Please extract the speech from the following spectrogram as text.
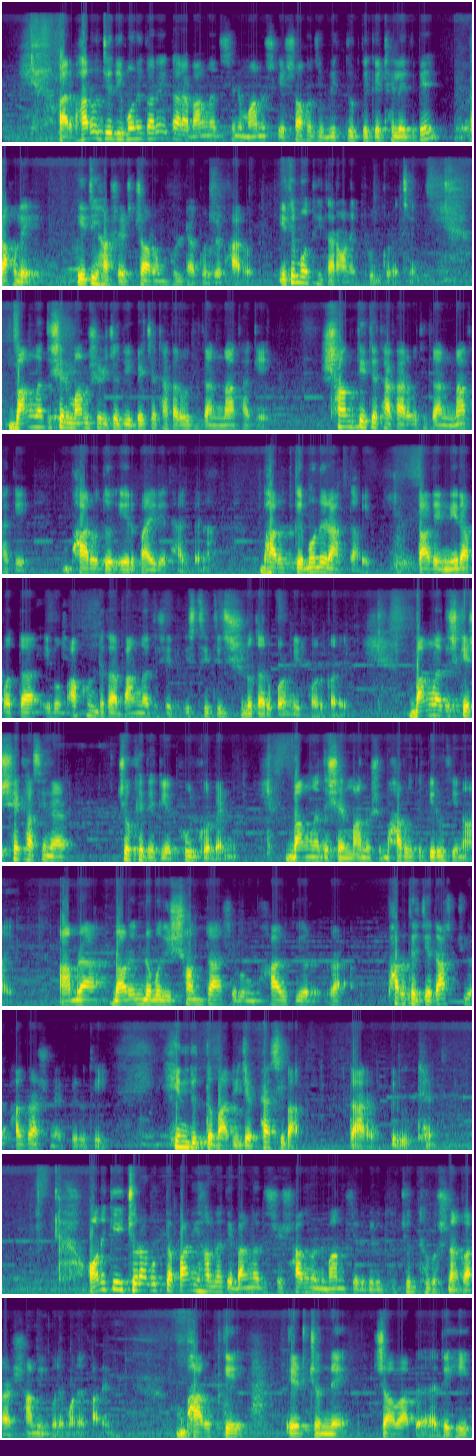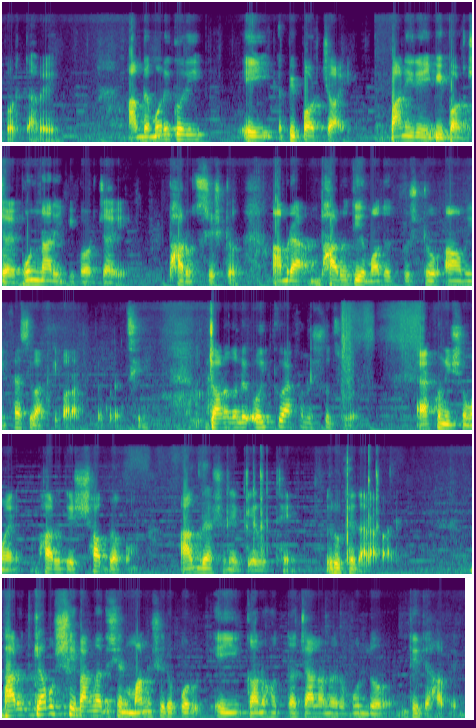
আর ভারত যদি মনে করে তারা বাংলাদেশের মানুষকে সহজে মৃত্যুর দিকে ঠেলে দিবে, তাহলে ইতিহাসের চরম ভুলটা করবে ভারত। ইতিমধ্যেই তারা অনেক ভুল করেছে। বাংলাদেশের মানুষের যদি বেঁচে থাকার অধিকার না থাকে, শান্তিতে থাকার অধিকার না থাকে, ভারতও এর বাইরে থাকবে না। ভারতকে মনে রাখতে হবে, তাদের নিরাপত্তা এবং অখণ্ডতা বাংলাদেশের স্থিতিশীলতার উপর নির্ভর করে। বাংলাদেশকে শেখ হাসিনার চোখে দেখলে ভুল করবেন বাংলাদেশের মানুষ ভারত বিরোধী নয়। আমরা নরেন্দ্র মোদীর সন্ত্রাস এবং ভারতীয় ভারতের যে রাষ্ট্রীয় আগ্রাসনের বিরোধী হিন্দুত্ববাদী যে ফ্যাসিবাদ, তার বিরুদ্ধে। অনেকেই চোরাগুপ্তা পানি হামলাকে বাংলাদেশের সাধারণ মানুষের বিরুদ্ধে যুদ্ধ ঘোষণা করার সামিল বলে মনে করেন। ভারতকে এর জন্যে জবাবদিহি করতে হবে। আমরা মনে করি, এই বিপর্যয়, পানির এই বিপর্যয়, বন্যার এই বিপর্যয়ে ভারত সৃষ্ট আমরা ভারতীয় মদতপুষ্ট আওয়ামী ফ্যাসিবাদকে পরাজিত করেছি। জনগণের ঐক্য এখনও শুধু, এখনই সময় ভারতের সব রকম আগ্রাসনের বিরুদ্ধে রুখে দাঁড়াবার। ভারতকে অবশ্যই বাংলাদেশের মানুষের উপর এই গণহত্যা চালানোর মূল্য দিতে হবে।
